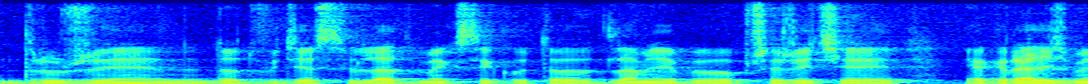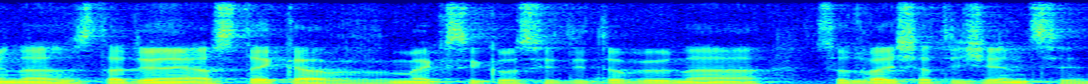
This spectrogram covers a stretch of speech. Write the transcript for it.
drużyn do 20 lat w Meksyku, to dla mnie było przeżycie, jak graliśmy na stadionie Azteca w Mexico City, to był na 120 tysięcy.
